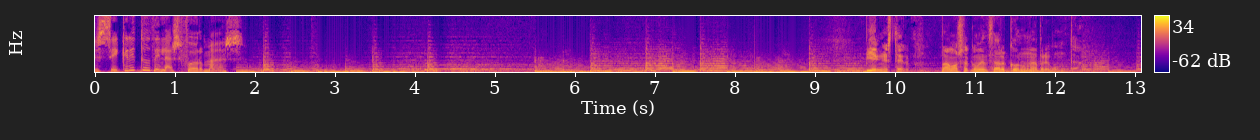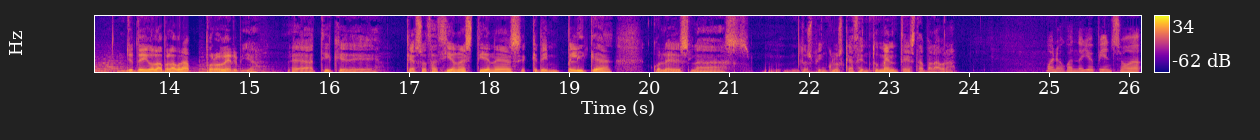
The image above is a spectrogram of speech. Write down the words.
El secreto de las formas. Bien, Esther, vamos a comenzar con una pregunta. Yo te digo la palabra proverbio. Eh, ¿A ti qué, qué asociaciones tienes? ¿Qué te implica? ¿Cuáles las los vínculos que hace en tu mente esta palabra? Bueno, cuando yo pienso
